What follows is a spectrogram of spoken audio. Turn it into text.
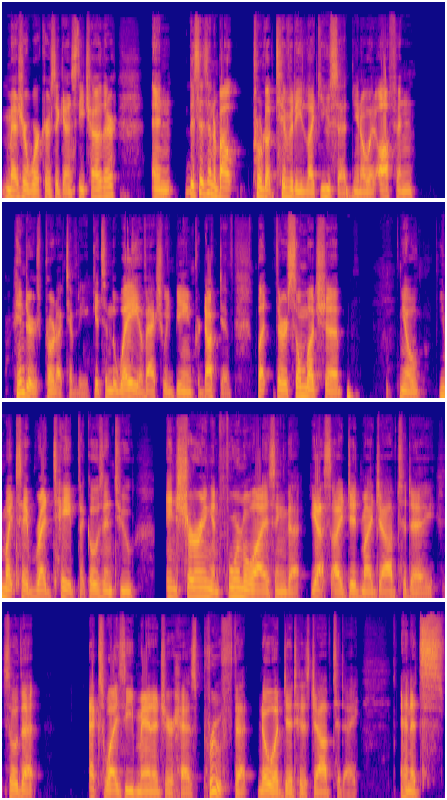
measure workers against each other. And this isn't about productivity, like you said. You know, it often hinders productivity, it gets in the way of actually being productive. But there's so much, uh, you know, you might say red tape that goes into ensuring and formalizing that yes i did my job today so that xyz manager has proof that noah did his job today. And it's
